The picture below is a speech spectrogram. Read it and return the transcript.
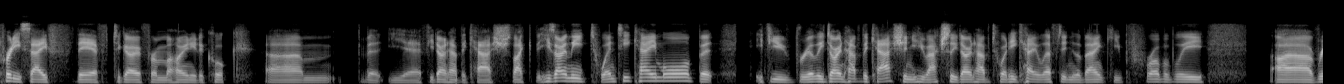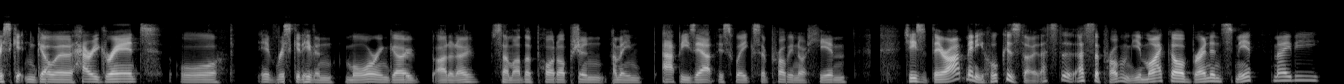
pretty safe there to go from Mahoney to Cook. Um, but yeah, if you don't have the cash, like he's only 20k more, but if you really don't have the cash and you actually don't have 20k left in the bank, you probably uh, risk it and go a Harry Grant or risk it even more and go, I don't know, some other pod option. I mean, Api's out this week, so probably not him. Jeez, there aren't many hookers though. That's the that's the problem. You might go Brandon Smith maybe.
